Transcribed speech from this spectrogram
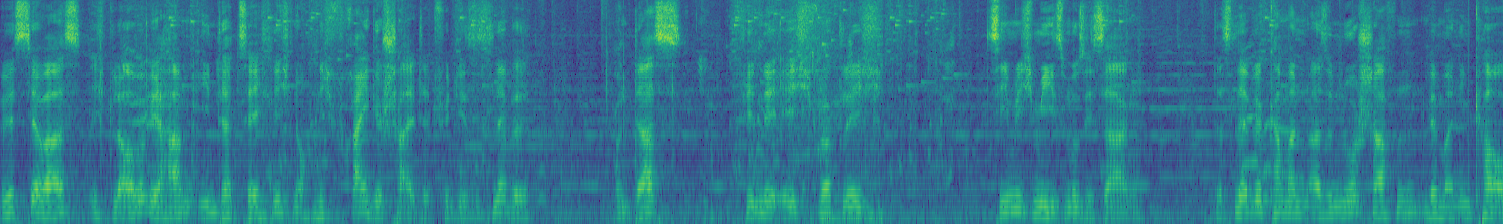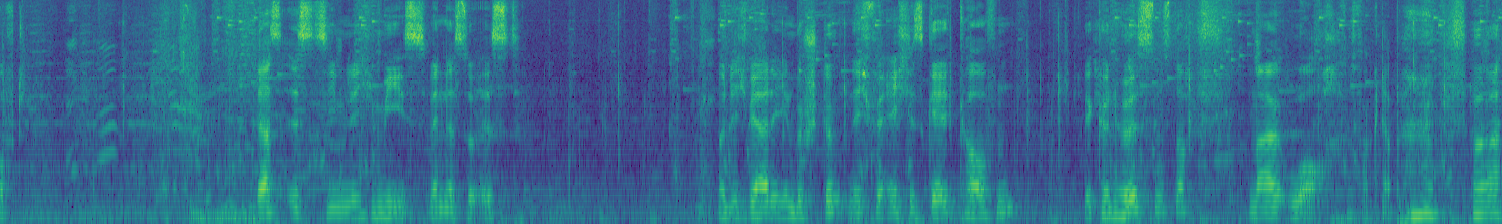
Wisst ihr was? Ich glaube, wir haben ihn tatsächlich noch nicht freigeschaltet für dieses Level. Und das finde ich wirklich ziemlich mies, muss ich sagen. Das Level kann man also nur schaffen, wenn man ihn kauft. Das ist ziemlich mies, wenn es so ist. Und ich werde ihn bestimmt nicht für echtes Geld kaufen. Wir können höchstens noch mal... Wow, das war knapp.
